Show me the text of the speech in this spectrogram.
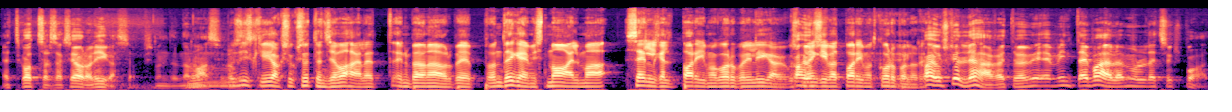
et Kotsar saaks Euroliigasse hoopis mõnda normaalsesse no, no siiski igaks juhuks ütlen siia vahele, et NBA näol, Peep, on tegemist maailma selgelt parima korvpalliliigaga, kus kahjuks, mängivad parimad korvpallurid. kahjuks küll jah, aga ütleme, mind ta ei vaevle, mul täitsa ükspuha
